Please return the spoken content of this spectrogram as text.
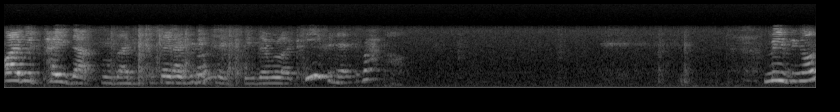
I would pay that for them because they were Like really what? tasty. They were like. Even as a wrapper. Moving on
